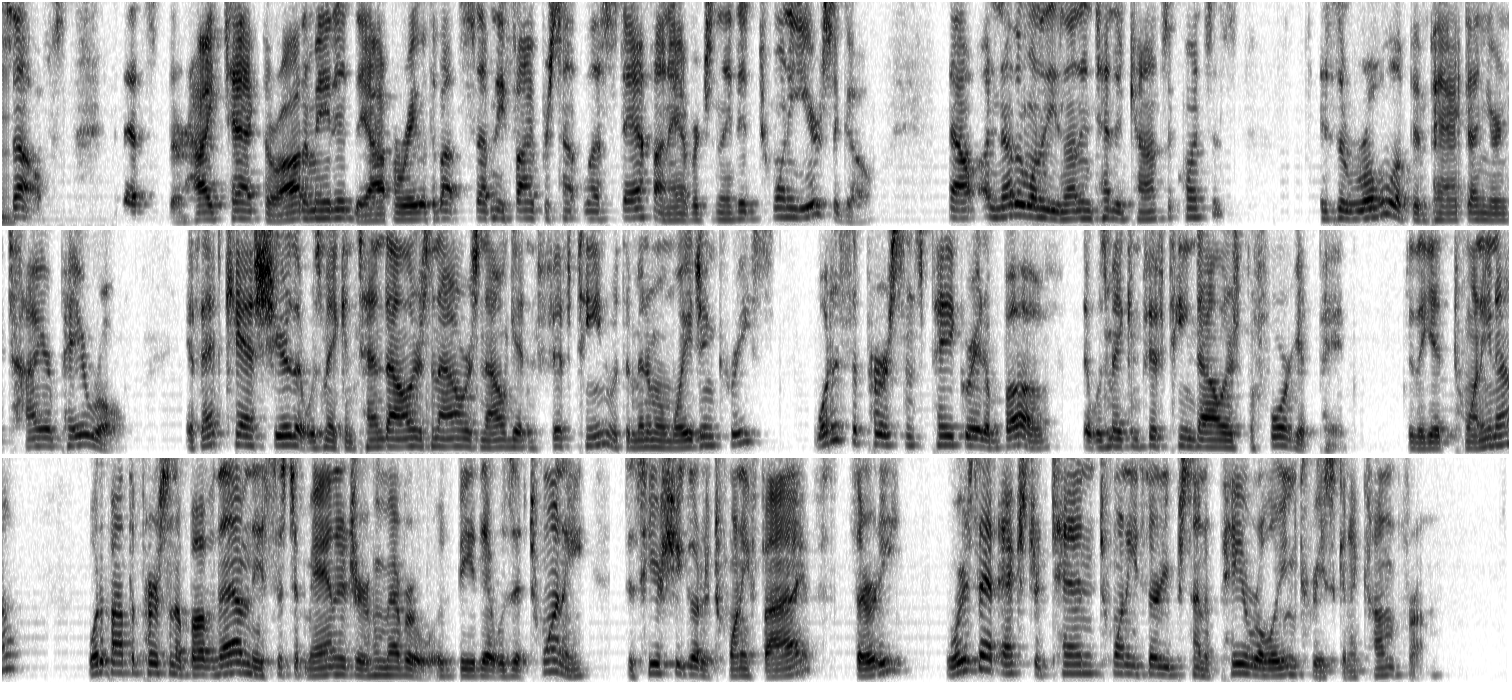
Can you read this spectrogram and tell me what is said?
That's they're high tech, they're automated, they operate with about 75% less staff on average than they did 20 years ago. Now, another one of these unintended consequences is the roll up impact on your entire payroll. If that cashier that was making $10 an hour is now getting 15 with the minimum wage increase, what does the person's pay grade above that was making $15 before get paid? Do they get 20 now? What about the person above them, the assistant manager, whomever it would be that was at 20? Does he or she go to 25, 30? Where's that extra 10, 20, 30% of payroll increase going to come from?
